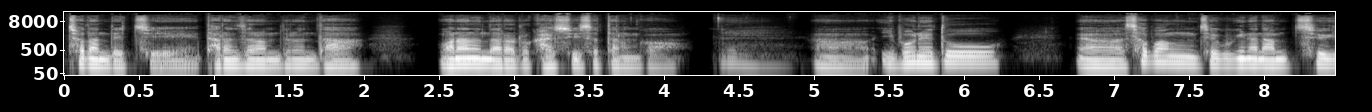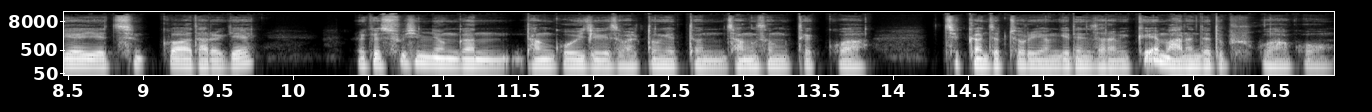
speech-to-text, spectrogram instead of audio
처단됐지 다른 사람들은 다 원하는 나라로 갈 수 있었다는 거. 어, 이번에도 어, 서방 제국이나 남측의 예측과 다르게 이렇게 수십 년간 당 고위직에서 활동했던 장성택과 직간접적으로 연계된 사람이 꽤 많은데도 불구하고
